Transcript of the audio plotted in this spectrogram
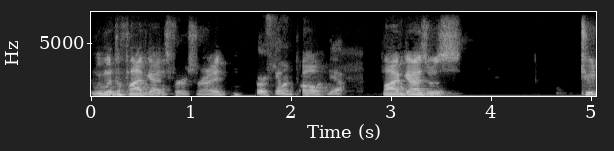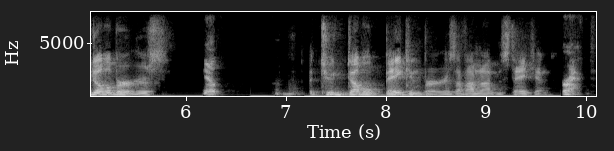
we went to Five Guys first, right? First one. Oh, Yep. Five Guys was two double burgers, Yep, two double bacon burgers, if I'm not mistaken. correct.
